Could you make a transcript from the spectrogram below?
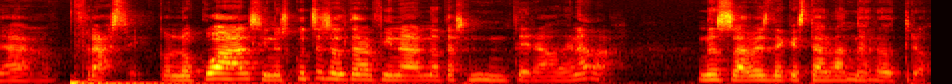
la, frase, con lo cual, si no escuchas el al final, no te has enterado de nada. No sabes de qué está hablando el otro.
